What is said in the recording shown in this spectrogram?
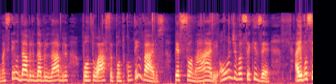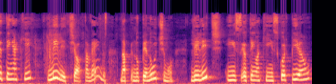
mas tem o www.astro.com, tem vários, Personare, onde você quiser. Aí você tem aqui Lilith, ó, tá vendo? Na, no penúltimo, Lilith, eu tenho aqui em escorpião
